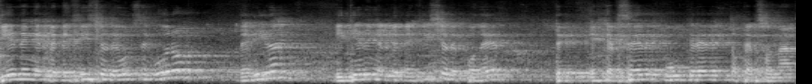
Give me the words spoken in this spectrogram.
Tienen el beneficio de un seguro de vida y tienen el beneficio de poder ejercer un crédito personal.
